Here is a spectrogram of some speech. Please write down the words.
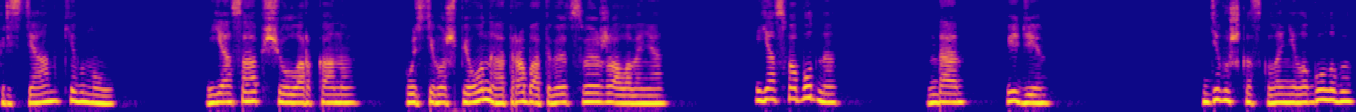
Кристиан кивнул. «Я сообщу Ларкану. Пусть его шпионы отрабатывают свое жалование». «Я свободна?» «Да, иди». Девушка склонила голову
